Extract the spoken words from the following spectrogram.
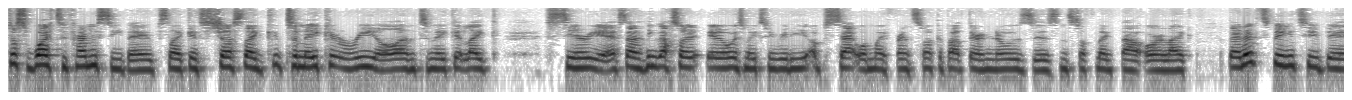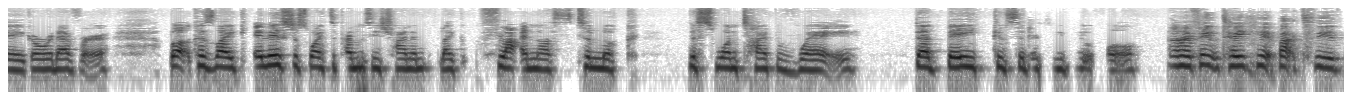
just white supremacy babes. Like it's just like to make it real and to make it like serious. And i think that's why it always makes me really upset when my friends talk about their noses and stuff like that or like their lips being too big or whatever. But because like it is just white supremacy trying to like flatten us to look this one type of way that they consider to be beautiful. And i think taking it back to the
